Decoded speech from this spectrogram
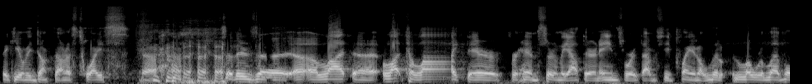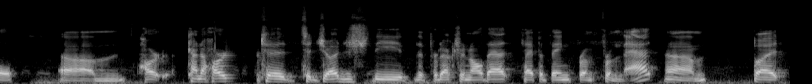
think he only dunked on us twice. Uh, so there's a, a lot uh, a lot to like there for him. Certainly out there in Ainsworth, obviously playing a little lower level, um, hard kind of hard to to judge the the production, all that type of thing from from that. Um, but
